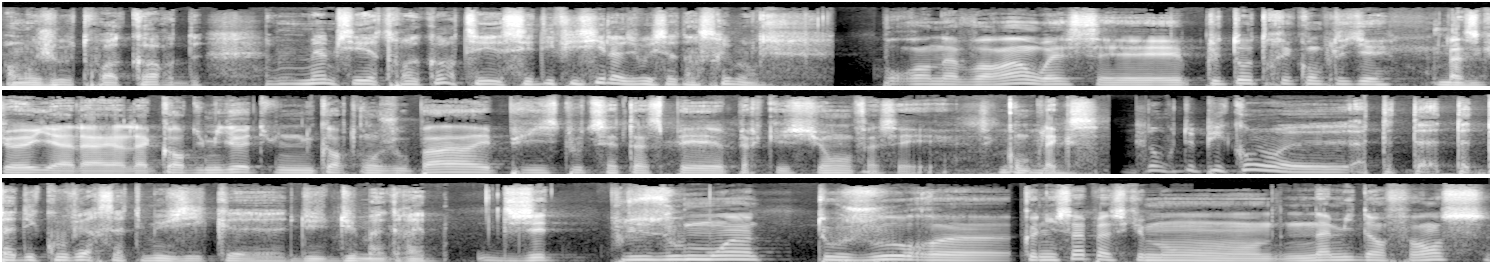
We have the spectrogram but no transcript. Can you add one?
peu. On joue trois cordes. Même s'il y a trois cordes, c'est difficile à jouer cet instrument. Pour en avoir un, ouais, c'est plutôt très compliqué. Parce que il y a la, la corde du milieu est une corde qu'on joue pas, et puis tout cet aspect percussion, enfin, c'est c'est complexe. Donc depuis quand euh, t'as- découvert cette musique euh, du, du Maghreb? J'ai plus ou moins toujours euh, connu ça parce que mon ami d'enfance,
